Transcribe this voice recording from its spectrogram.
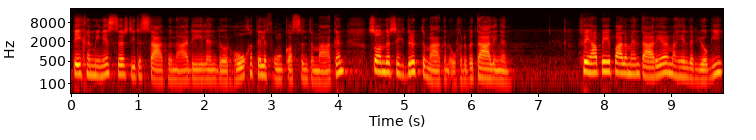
tegen ministers die de staat benadelen door hoge telefoonkosten te maken zonder zich druk te maken over de betalingen. VHP-parlementariër Mahinder Yogi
